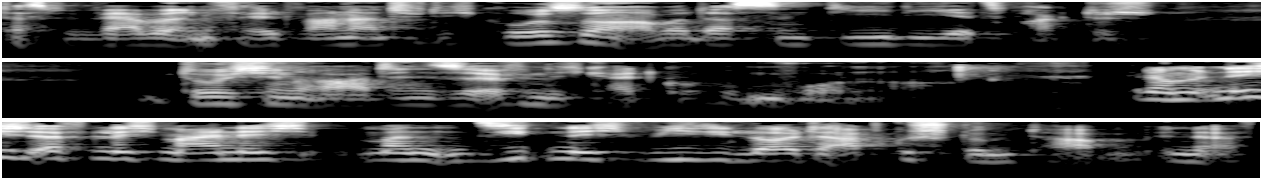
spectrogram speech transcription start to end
das Bewerberinfeld war natürlich größer, aber das sind die, die jetzt praktisch durch den Rat in diese Öffentlichkeit gehoben wurden auch. Genau, mit nicht öffentlich meine ich, man sieht nicht, wie die Leute abgestimmt haben in der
